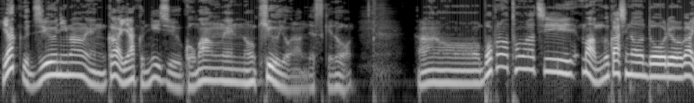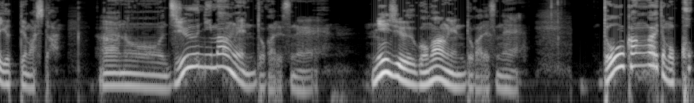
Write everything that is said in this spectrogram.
約12万円から約25万円の給与なんですけど、あのー、僕の友達、まあ昔の同僚が言ってました。あのー、12万円とかですね、25万円とかですね、どう考えても国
